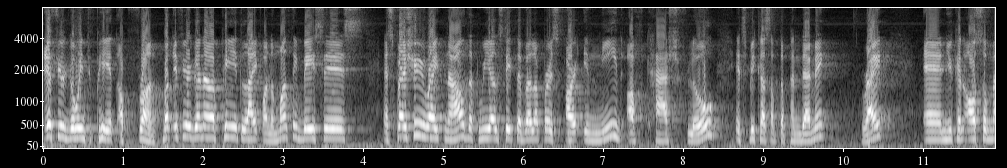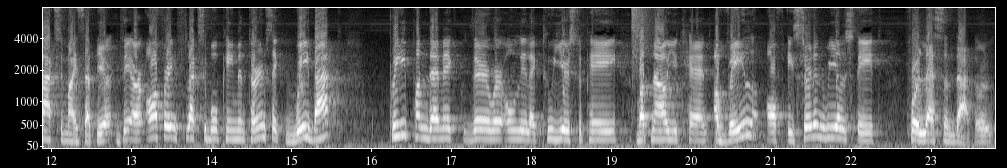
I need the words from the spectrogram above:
if you're going to pay it upfront. But if you're gonna pay it like on a monthly basis, especially right now that real estate developers are in need of cash flow, it's because of the pandemic, right? And you can also maximize that. They are, they are offering flexible payment terms like way back pre-pandemic there were only like two years to pay but now you can avail of a certain real estate for less than that or,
